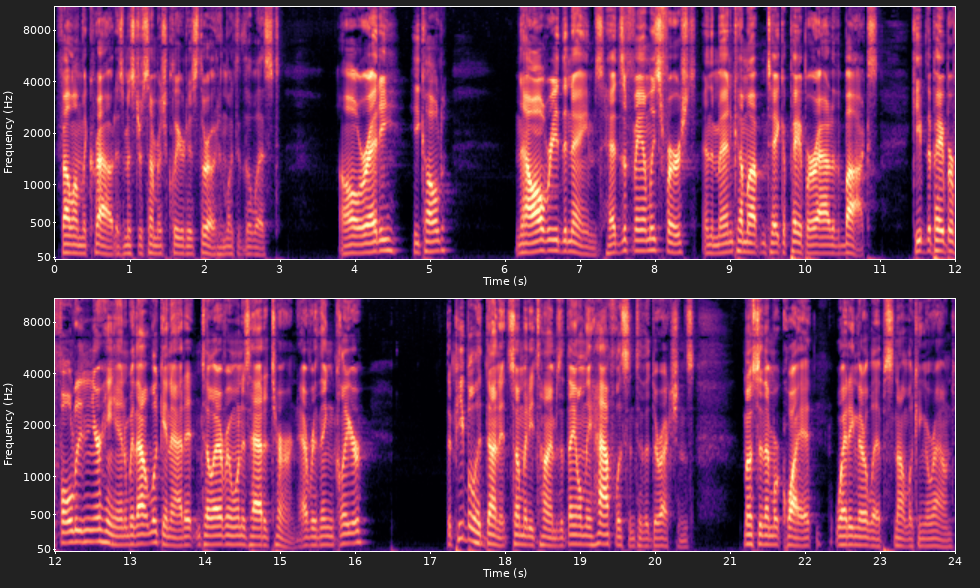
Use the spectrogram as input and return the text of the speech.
fell on the crowd as Mr. Summers cleared his throat and looked at the list. All ready? he called. Now I'll read the names. Heads of families first, and the men come up and take a paper out of the box. Keep the paper folded in your hand without looking at it until everyone has had a turn. Everything clear? The people had done it so many times that they only half listened to the directions. Most of them were quiet, wetting their lips, not looking around.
